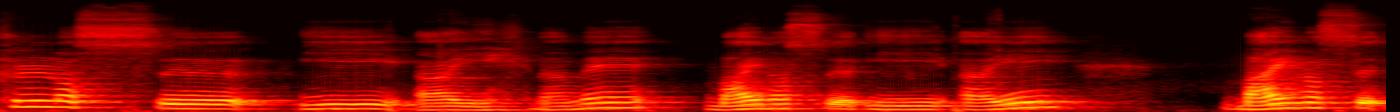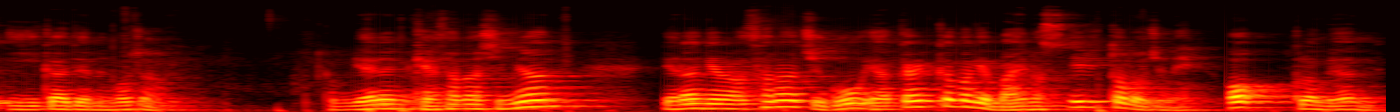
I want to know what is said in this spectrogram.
플러스 2i 그 다음에 마이너스 2i 마이너스 2가 되는 거죠. 그럼 얘는 계산하시면 얘랑 얘랑 사라지고 얘가 깔끔하게 마이너스 1 떨어지네. 어 그러면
